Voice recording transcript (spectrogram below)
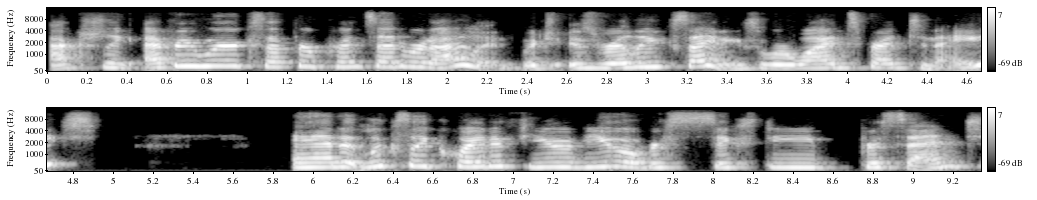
actually everywhere except for Prince Edward Island, which is really exciting. So we're widespread tonight. And it looks like quite a few of you, over 60%,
